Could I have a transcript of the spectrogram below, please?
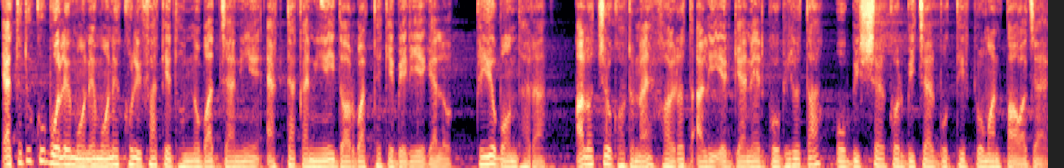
এতটুকু বলে মনে মনে খলিফাকে ধন্যবাদ জানিয়ে এক টাকা নিয়েই দরবার থেকে বেরিয়ে গেল। প্রিয় বন্ধারা, আলোচ্য ঘটনায় হয়রত আলী এর জ্ঞানের গভীরতা ও বিস্ময়কর বিচার বুদ্ধির প্রমাণ পাওয়া যায়।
